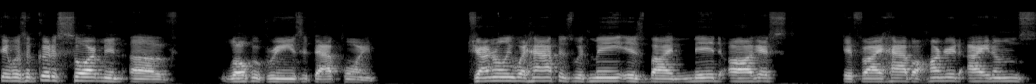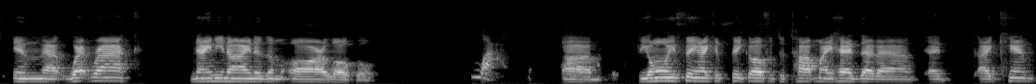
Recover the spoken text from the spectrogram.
there was a good assortment of local greens at that point. Generally, what happens with me is by mid August, if I have a hundred items in that wet rack, ninety nine of them are local. Wow. Um, the only thing I could think of at the top of my head that uh, I, I can't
